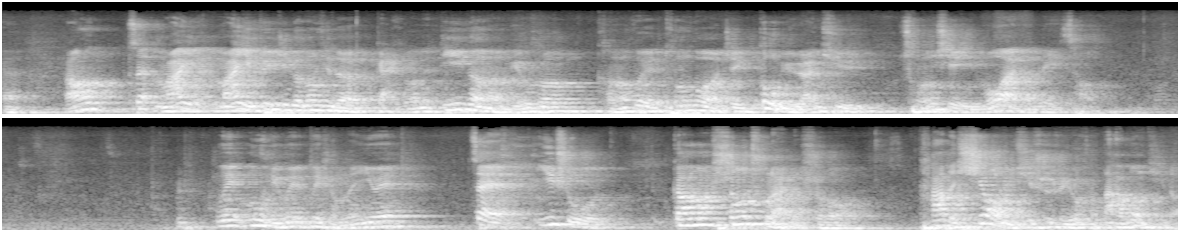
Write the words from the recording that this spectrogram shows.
哎，然后在蚂蚁蚂蚁对这个东西的改革呢，第一个呢，比如说可能会通过这个 Go 语言去重写 Emoa 的那一层。为目的为为什么呢？因为在艺术刚生出来的时候，它的效率其实是有很大问题的。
